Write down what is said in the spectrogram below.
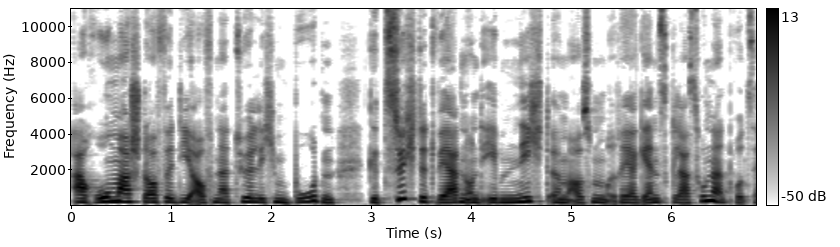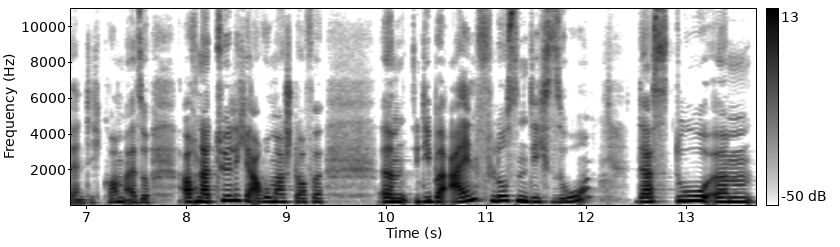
Aromastoffe, die auf natürlichem Boden gezüchtet werden und eben nicht ähm, aus dem Reagenzglas hundertprozentig kommen. Also auch natürliche Aromastoffe, ähm, die beeinflussen dich so, dass du ähm,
